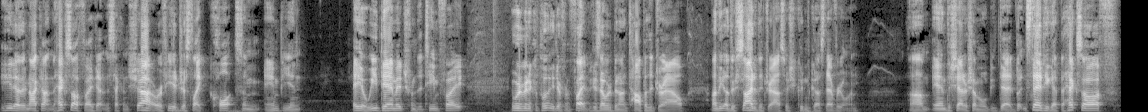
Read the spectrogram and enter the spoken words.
he'd either not gotten the Hex off, if I'd gotten the second shot, or if he had just like caught some ambient AoE damage from the team fight, it would have been a completely different fight because I would have been on top of the Drow, on the other side of the Drow, so she couldn't gust everyone. Um, and the Shadow Shaman would be dead. But instead, he got the Hex off.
